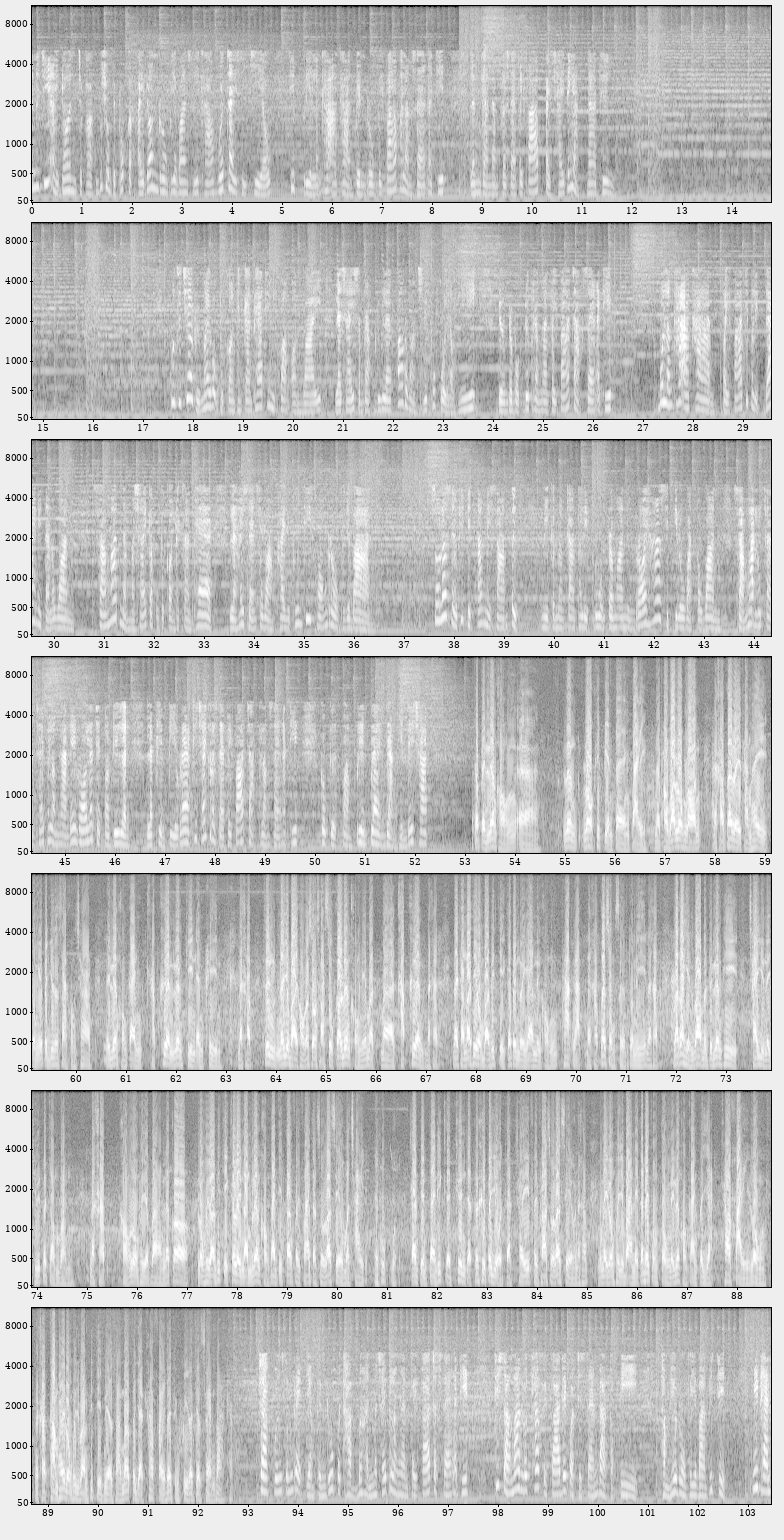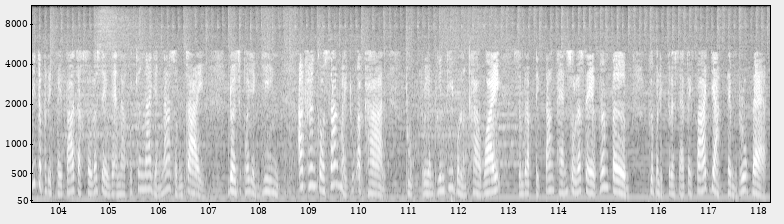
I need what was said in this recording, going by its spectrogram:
Energy Idol จะพาคุณผู้ชมไปพบกับไอดอลโรงพยาบาลสีขาวหัวใจสีเขียว ที่เปลี่ยนหลังคาอาคารเป็นโรงไฟฟ้าพลังแสงอาทิตย์ และมีการนำกระแสไฟฟ้าไปใช้ได้อย่างน่าทึ่งคุณจะเชื่อหรือไม่ว่าอุปกรณ์ทางการแพทย์ที่มีความอ่อนไหวและใช้สำหรับดูแลเฝ้าระวังชีวิตผู้ป่วยเหล่านี้ เดินระบบด้วยพลังงานไฟฟ้าจากแสงอาทิตย์ บนหลังคาอาคาร ไฟฟ้าที่ผลิตได้ในแต่ละวัน สามารถนำมาใช้กับอุปกรณ์ทางการแพทย์ และให้แสงสว่างภายในพื้นที่ของโรงพยาบาล โซลาร์เซลล์ที่ติดตั้งใน 3 ตึก มีกำลังการผลิตรวมประมาณ 150 กิโลวัตต์ต่อวัน สามารถลดการใช้พลังงานได้ร้อยละ7ต่อเดือน และเพียงปีแรกที่ใช้กระแสไฟฟ้าจากพลังแสงอาทิตย์ ก็เกิดความเปลี่ยนแปลงอย่างเห็นได้ชัด ก็เป็นเรื่องของ เอ่อเรื่องโลกที่เปลี่ยนแปลงไปในภาวะโลกร้อนนะครับ ก็เลยทำให้ตรงนี้เป็นยุทธศาสตร์ของชาติ ในเรื่องของการขับเคลื่อนเรื่อง Green and Clean นะครับซึ่งนโยบายของกระทรวงสาธารณสุขก็เอาเรื่องของนี้มามาขับเคลื่อนนะครับในฐานะที่โรงพยาบาลพิจิตรก็เป็นหน่วยงานหนึ่งของภาครัฐนะครับ ก็ส่งเสริมตัวนี้นะครับ แล้วก็เห็นว่ามันเป็นเรื่องที่ใช้อยู่ในชีวิตประจำวันนะครับ ของโรงพยาบาล แล้วก็โรงพยาบาลพิจิตรก็เลยนำเรื่องของการติดตั้งไฟฟ้าจากโซลาร์เซลล์มาใช้ในผู้ป่วย การเปลี่ยนแปลงที่เกิดขึ้นจากก็คือประโยชน์จากใช้ไฟฟ้าโซลาร์เซลล์นะครับในโรงพยาบาลเนี่ยก็ได้ตรงๆ ในเรื่องของการประหยัดค่าไฟลงนะครับทำให้โรงพยาบาลพิจิตรเนี่ยสามารถประหยัดค่าไฟได้ถึงปีละ7 0 0 0 0 0 บาทครับจากผลสำเร็จอย่างเป็นรูปธรรมเมื่อหันมาใช้พลังงานไฟฟ้าจากแสงอาทิตย์ ที่สามารถลดค่าไฟฟ้าได้กว่า 7 0 0 0 0 0 บาทต่อปีทำให้โรงพยาบาลพิจิตร มีแผนที่จะผลิตไฟฟ้าจากโซลาร์เซลล์ในอนาคตข้างหน้าอย่างน่าสนใจ โดยเฉพาะอย่างยิ่ง อาคารก่อสร้างใหม่ทุกอาคาร ถูกเตรียมพื้นที่บนหลังคาไว้สำหรับติดตั้งแผงโซลาร์เซลล์เพิ่มเติม เพื่อผลิตกระแสไฟฟ้าอย่างเต็มรูปแบบ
